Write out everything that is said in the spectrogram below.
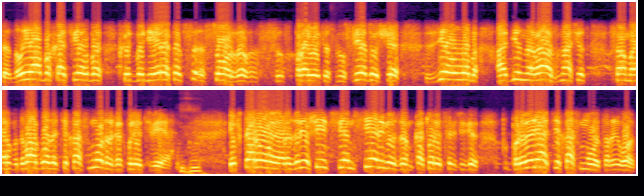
Ну, я бы хотел бы, хоть бы не этот СОР правительство, но следующее, сделало бы один раз, значит, самое два года техосмотра, как в Литве. Угу. И второе, разрешить всем сервисам, которые проверять техосмотр. И вот.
